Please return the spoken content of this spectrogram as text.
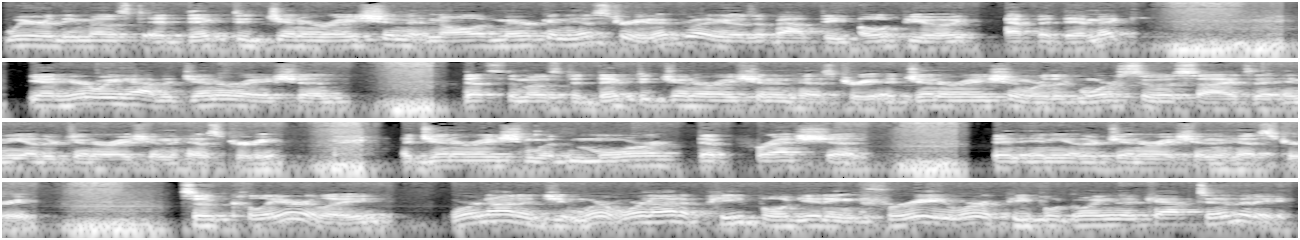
We are the most addicted generation in all of American history. Everybody knows about the opioid epidemic. Yet here we have a generation that's the most addicted generation in history, a generation where there's more suicides than any other generation in history, a generation with more depression than any other generation in history. So clearly, we're not a we're, we're not a people getting free. We're a people going into captivity.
